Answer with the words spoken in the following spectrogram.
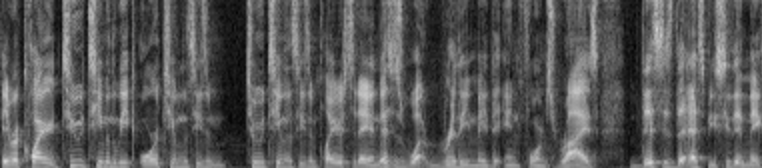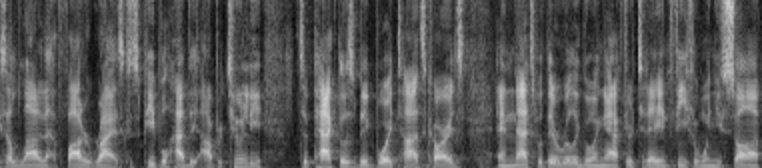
they required two team of the week or team of the season, two team of the season players today. And this is what really made the informs rise. This is the SBC that makes a lot of that fodder rise because people have the opportunity to pack those big boy tots cards. And that's what they're really going after today in FIFA when you saw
